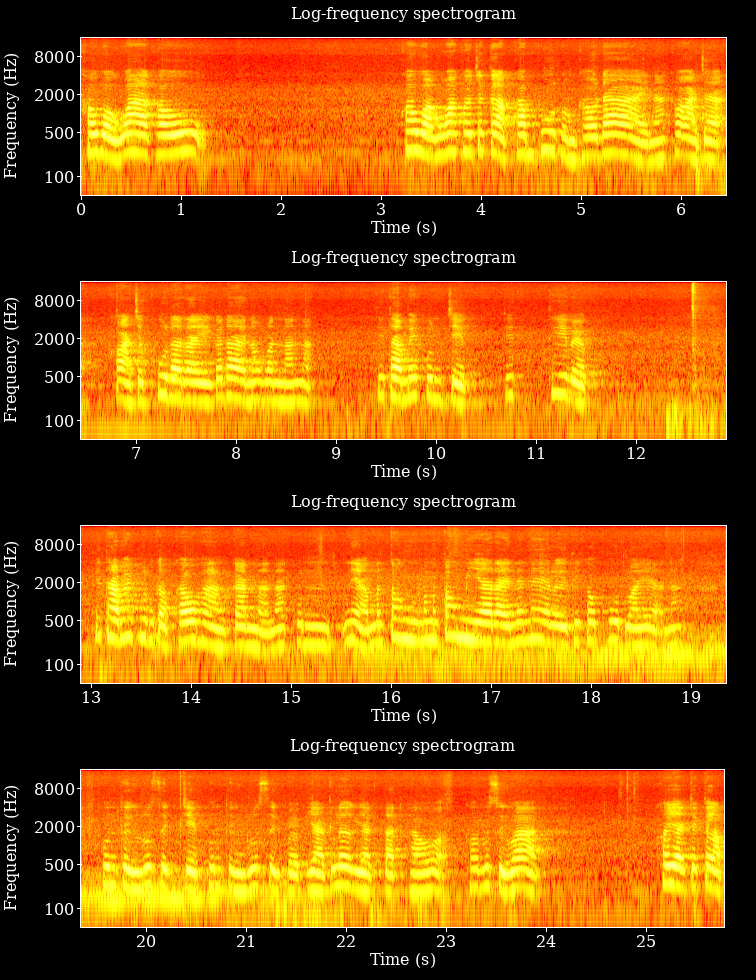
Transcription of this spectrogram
เขาบอกว่าเขาเขาหวังว่าเขาจะกลับคำพูดของเขาได้นะเขาอาจจะเขาอาจจะพูดอะไรก็ได้นะวันนั้นอะที่ทำให้คุณเจ็บที่ที่แบบ ที่ทำให้คุณกับเขาห่างกันอะนะคุณเนี่ยมันต้องมันต้องมีอะไรแน่ๆเลยที่เขาพูดไว้อะนะ คุณถึงรู้สึกเจ็บ คุณถึงรู้สึกแบบอยากเลิกอยากตัดเขาอะเขารู้สึกว่าเขาอยากจะกลับ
